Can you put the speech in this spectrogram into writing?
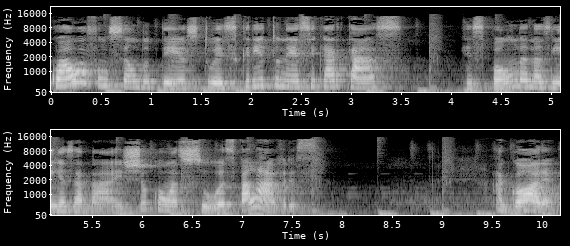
Qual a função do texto escrito nesse cartaz? Responda nas linhas abaixo com as suas palavras. Agora,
